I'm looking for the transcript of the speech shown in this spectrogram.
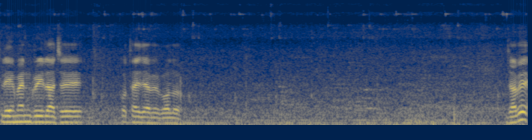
ফ্লেম অ্যান্ড গ্রিল আছে কোথায় যাবে বলো? যাবে?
